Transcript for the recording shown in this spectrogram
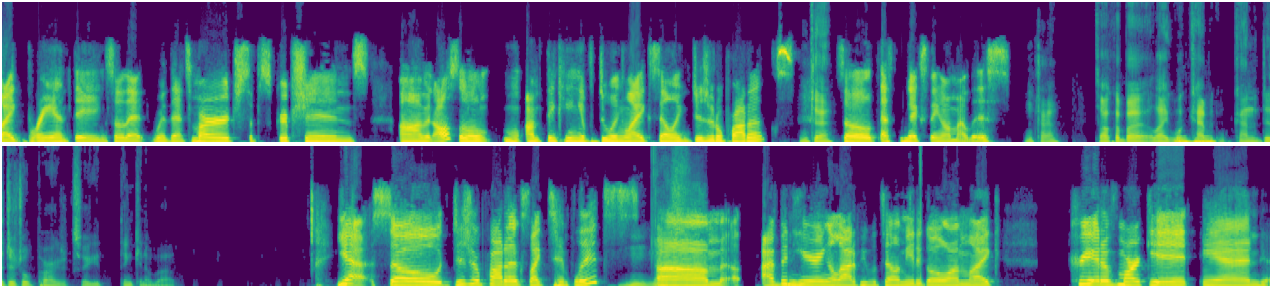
like brand thing so that where that's merch, subscriptions, um, and also I'm thinking of doing like selling digital products. Okay. So that's the next thing on my list. Okay. Talk about like what, mm-hmm. kind, of, what kind of digital products are you thinking about? Yeah. So digital products like templates. Mm, nice. Um, I've been hearing a lot of people telling me to go on like creative market and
